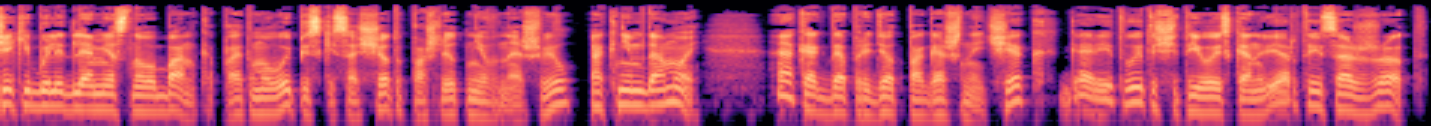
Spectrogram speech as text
Чеки были для местного банка, поэтому выписки со счета пошлют не в Нэшвилл, а к ним домой. А когда придет погашенный чек, Гарит вытащит его из конверта и сожжет.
